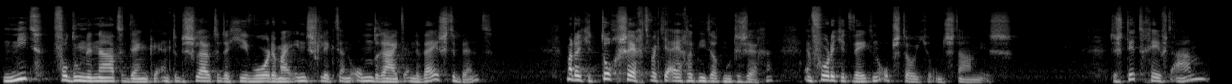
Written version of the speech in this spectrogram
niet voldoende na te denken en te besluiten dat je je woorden maar inslikt en omdraait en de wijste bent. Maar dat je toch zegt wat je eigenlijk niet had moeten zeggen. En voordat je het weet een opstootje ontstaan is. Dus dit geeft aan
